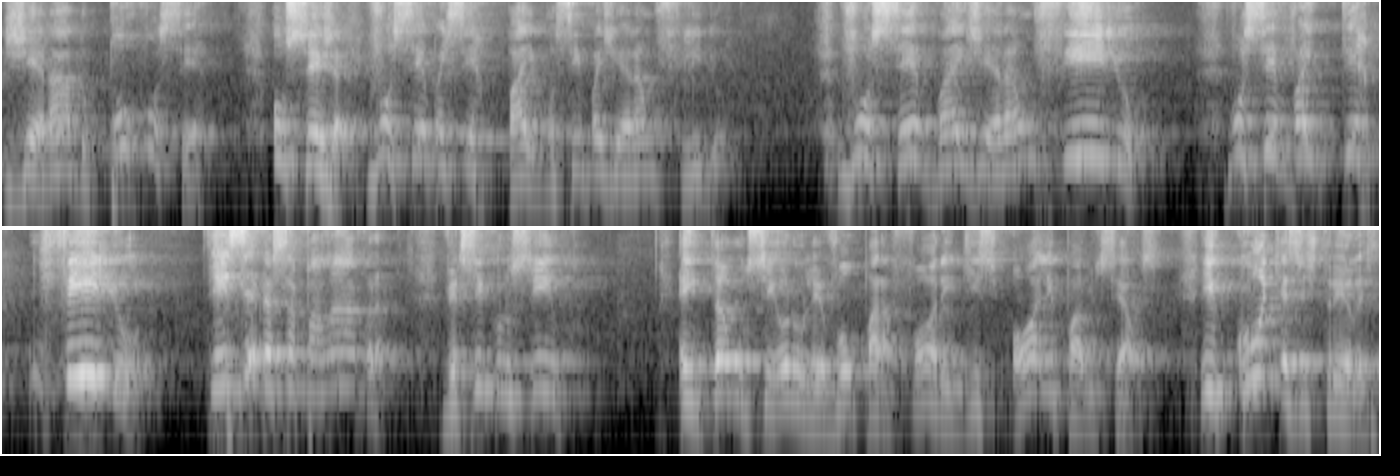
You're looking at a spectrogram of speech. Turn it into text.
gerado por você. Ou seja, você vai ser pai, você vai gerar um filho. Você vai gerar um filho. Você vai ter um filho. Receba essa palavra. Versículo 5. Então o Senhor o levou para fora e disse: Olhe para os céus e conte as estrelas,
